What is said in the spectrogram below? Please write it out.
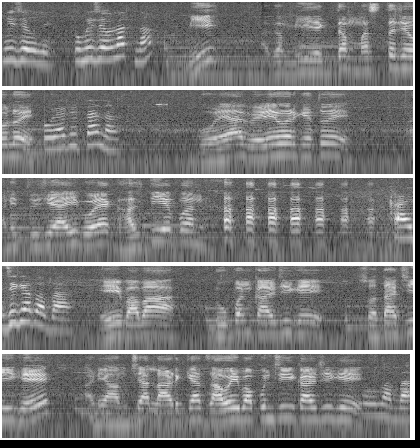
मी जेवले. तुम्ही जेवलात ना? मी? अगं मी एकदम मस्त जेवलोय. गोळ्या देताय ना? गोळ्या वेळेवर घेतोय आणि तुझी आई गोळ्या घालतीये पण. काळजी घ्या बाबा. ए बाबा तू पण काळजी घे. स्वतःची घे आणि आमच्या लाडक्या जावई बापूंची काळजी घे. हो बाबा.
